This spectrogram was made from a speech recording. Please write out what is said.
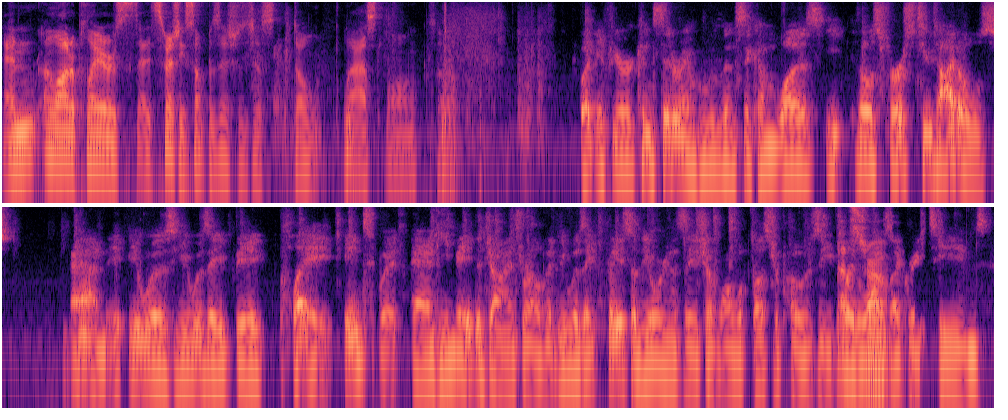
and a lot of players, especially some positions, just don't last long. So But if you're considering who Lincecum was, he, those first two titles, man, it, it was he was a big play into it, and he made the Giants relevant. He was a face of the organization along with Buster Posey. That's played true. alongside great teams.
